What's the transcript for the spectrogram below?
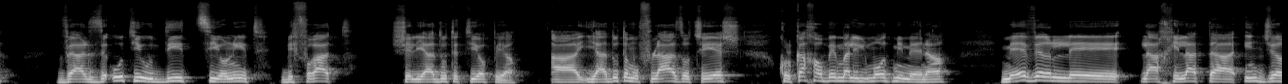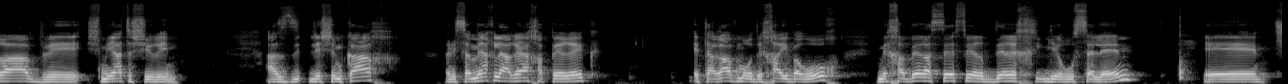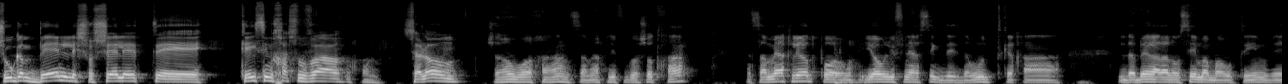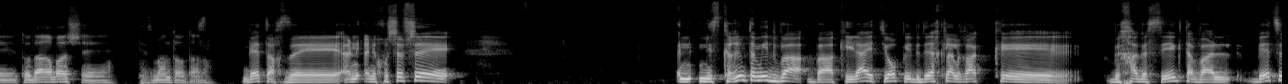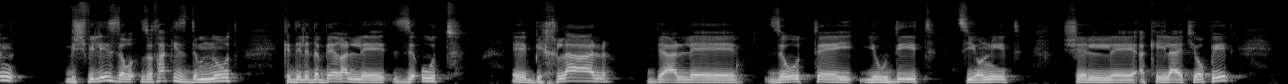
ועל זהות יהודית ציונית בפרט של יהדות אתיופיה. היהדות המופלאה הזאת שיש כל כך הרבה מה ללמוד ממנה, מעבר לאכילת האינג'רה ושמיעת השירים. אז לשם כך, אני שמח לארח הפרק את הרב מרדכי ברוך, מחבר הספר דרך ירוסלם, אה, שהוא גם בן לשושלת אה, קייסים חשובה. נכון. שלום. שלום וברכה, שמח לפגוש אותך. ושמח להיות פה יום לפני הסיג, זו הזדמנות ככה לדבר על הנושאים המהותיים, ותודה רבה שהזמנת אותנו. בטח, זה, אני, אני חושב ש... נזכרים תמיד בקהילה האתיופית, בדרך כלל רק אה, בחג הסיגט, אבל בעצם בשבילי זאת רק הזדמנות כדי לדבר על אה, זהות אה, בכלל ועל זהות אה, יהודית, ציונית של אה, הקהילה האתיופית.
